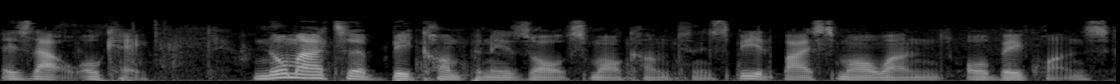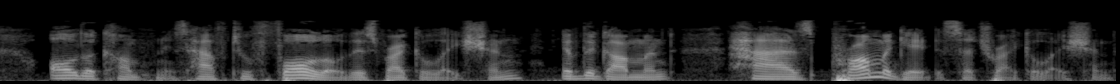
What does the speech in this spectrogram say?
is that okay, no matter big companies or small companies, be it by small ones or big ones, all the companies have to follow this regulation if the government has promulgated such regulation.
